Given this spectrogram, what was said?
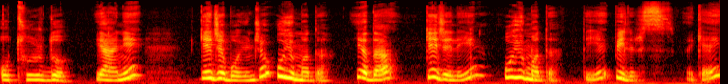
oturdu. Yani gece boyunca uyumadı ya da geceleyin uyumadı diyebiliriz. Okay?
